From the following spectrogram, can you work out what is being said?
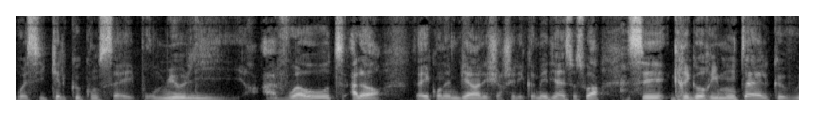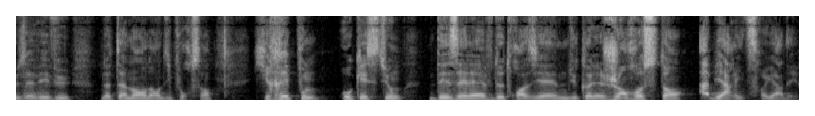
voici quelques conseils pour mieux lire à voix haute. Alors, vous savez qu'on aime bien aller chercher les comédiens, et ce soir, c'est Grégory Montel, que vous avez vu notamment dans 10%, qui répond aux questions des élèves de 3e du collège Jean Rostand à Biarritz. Regardez.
